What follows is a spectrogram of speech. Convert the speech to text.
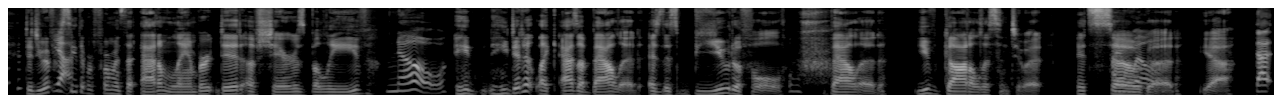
did you ever Yeah. see the performance that Adam Lambert did of Cher's "Believe"? no He he did it like as a ballad, as this beautiful ballad. You've got to listen to it. It's so good. Yeah. that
